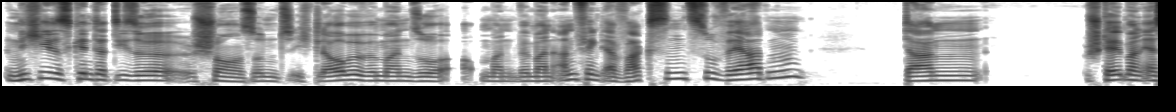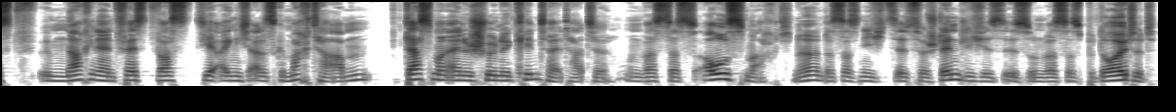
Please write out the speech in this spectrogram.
Nicht jedes Kind hat diese Chance und ich glaube, wenn man so, man, wenn man anfängt, erwachsen zu werden, dann stellt man erst im Nachhinein fest, was die eigentlich alles gemacht haben dass man eine schöne Kindheit hatte und was das ausmacht, ne? dass das nicht selbstverständliches ist und was das bedeutet.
